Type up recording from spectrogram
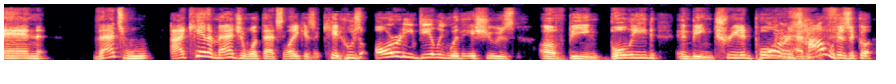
and that's I can't imagine what that's like as a kid who's already dealing with issues of being bullied and being treated poorly Or and having house. physical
